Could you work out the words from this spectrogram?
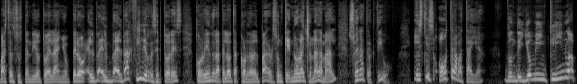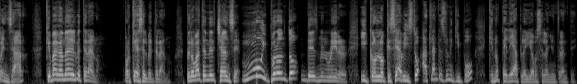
Va a estar suspendido todo el año. Pero el, el, el backfield y receptores, corriendo la pelota Cordarel Patterson, que no lo ha hecho nada mal, suena atractivo. Esta es otra batalla donde yo me inclino a pensar que va a ganar el veterano, porque es el veterano. Pero va a tener chance muy pronto Desmond Reader. Y con lo que se ha visto, Atlanta es un equipo que no pelea playoffs el año entrante.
